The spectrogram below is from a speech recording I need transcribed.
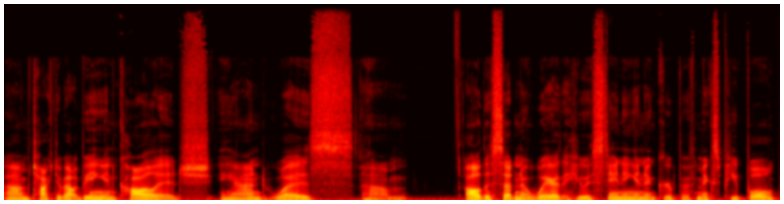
um, talked about being in college and was um, all of a sudden aware that he was standing in a group of mixed people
